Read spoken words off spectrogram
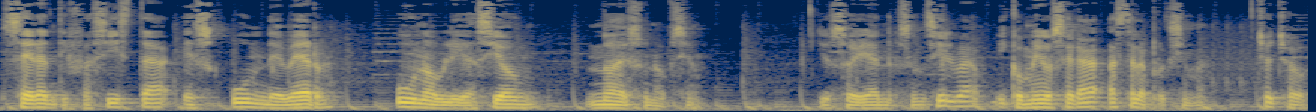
ser antifascista es un deber, una obligación, no es una opción. Yo soy Anderson Silva y conmigo será hasta la próxima. Chao, chao.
